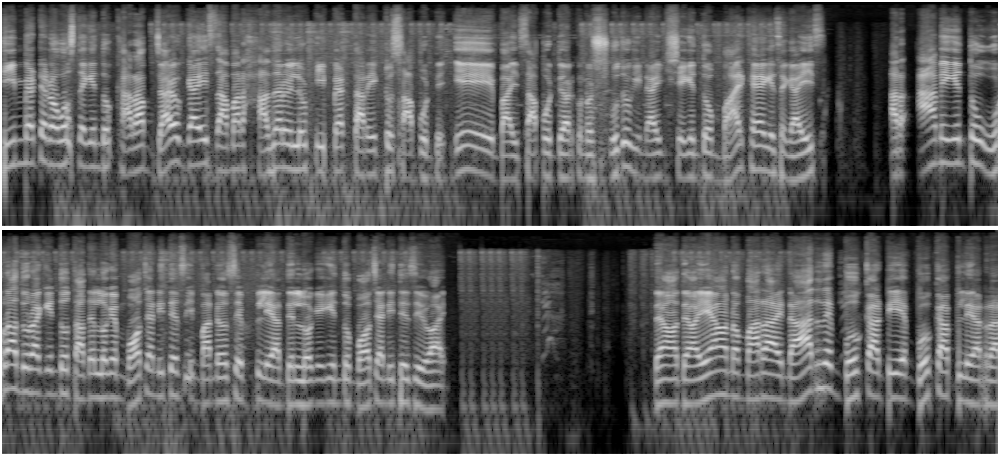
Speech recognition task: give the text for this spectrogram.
টিম ব্যাটের অবস্থা কিন্তু খারাপ। যাই হোক গাইস আমার হাজার হইলেও টিম ব্যাট তার একটু সাপোর্ট দে। এ ভাই সাপোর্ট দেওয়ার কোনো সুযোগই নাই। সে কিন্তু মার খেয়ে গেছে গাইস আর আমি কিন্তু ওরা দোরা কিন্তু তাদের লগে মজা নিতেছি মানে হচ্ছে প্লেয়ারদের লগে কিন্তু মজা নিতেছি ভাই দেওয়া দেওয়া এমন মারায় না। রে বোকা টিয়ে, বোকা প্লেয়াররা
